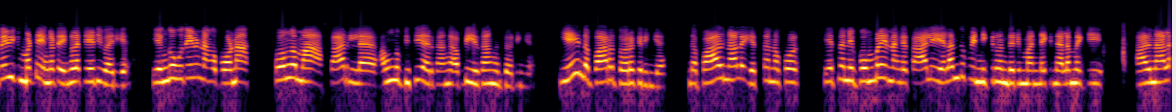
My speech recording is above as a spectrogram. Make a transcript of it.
உதவிக்கு மட்டும் எங்கிட்ட எங்களை தேடி வரீங்க எங்க உதவி நாங்க போனா போங்கம்மா சார் இல்ல அவங்க பிஸியா இருக்காங்க அப்படி இருக்காங்கன்னு சொல்றீங்க ஏன் இந்த பாறை திறக்குறீங்க? இந்த பாதினால எத்தனை கோ எத்தனை பொம்பளை நாங்க தாலியை இழந்து போய் நிக்கிறோம் தெரியுமா இன்னைக்கு நிலைமைக்கு? அதனால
